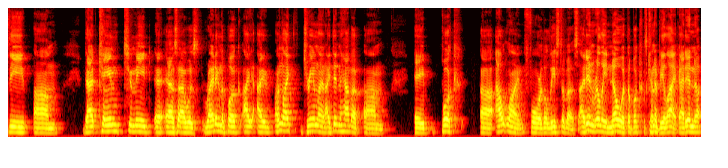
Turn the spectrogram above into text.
the um that came to me uh, as I was writing the book. I, I unlike Dreamland, I didn't have a um, a book uh, outline for the least of us. I didn't really know what the book was going to be like. I didn't know.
